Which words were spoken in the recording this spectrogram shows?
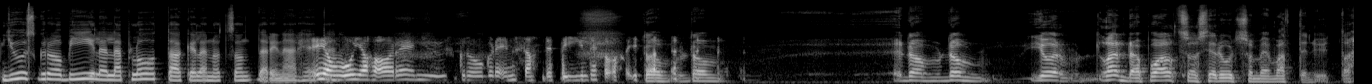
ljusgrå bil eller plåttak eller något sånt där i närheten? Jo, jag har en ljusgrå glänsande bil, det har jag. De, de, de, de gör, landar på allt som ser ut som en vattenyta.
